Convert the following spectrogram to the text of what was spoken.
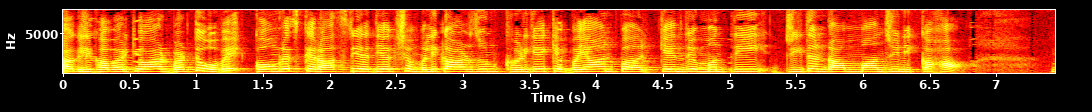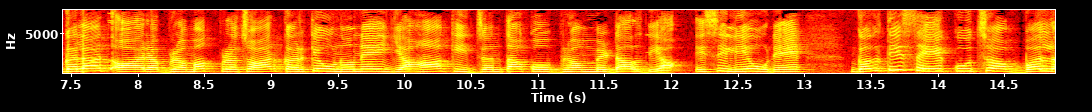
अगली खबर की ओर बढ़ते हुए कांग्रेस के राष्ट्रीय अध्यक्ष मल्लिकार्जुन खड़गे के बयान पर केंद्रीय मंत्री जीतन राम मांझी ने कहा गलत और भ्रमक प्रचार करके उन्होंने यहाँ की जनता को भ्रम में डाल दिया। इसीलिए उन्हें गलती से कुछ बल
